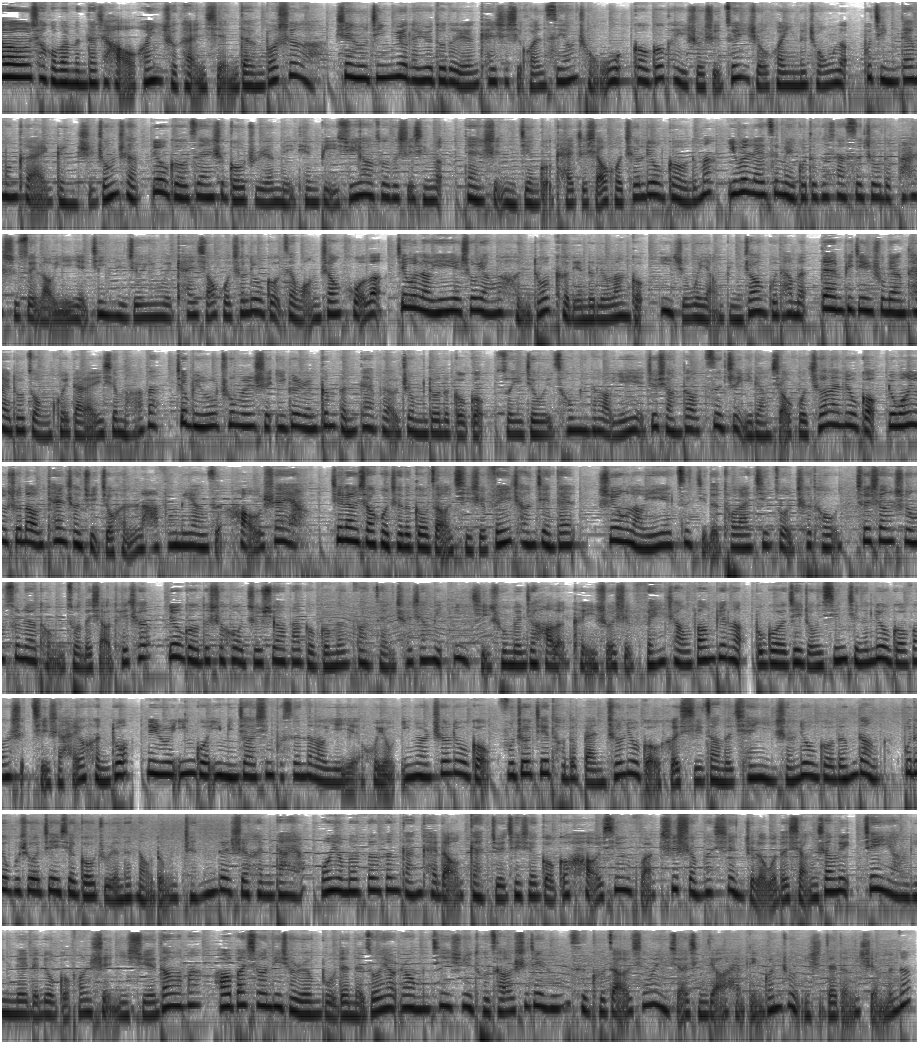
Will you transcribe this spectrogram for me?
Hello，小伙伴们，大家好，欢迎收看咸蛋报社。现如今，越来越多的人开始喜欢饲养宠物，狗狗可以说是最受欢迎的宠物了。不仅呆萌可爱，更是忠诚。遛狗自然是狗主人每天必须要做的事情了。但是，你见过开着小火车遛狗的吗？一位来自美国德克萨斯州的八十岁老爷爷，近日就因为开小火车遛狗，在网上火了。这位老爷爷收养了很多可怜的流浪狗，一直喂养并照顾它们。但毕竟数量太多，总会带来一些麻烦。就比如出门时，一个人根本带不了这么多的狗狗，所以这位聪明的老爷爷就想到自制一辆小火车来遛狗。有网友说到，看上去就很拉风的样子，好帅呀！这辆小火车的构造其实非常简单，是用老爷爷自己的拖拉机做车头，车厢是用塑料桶做的小推车。遛狗的时候，只需要把狗狗们放在车厢里，一起出门就好了，可以说是非常方便了。不过，这种新奇的遛狗方式其实还有很多，例如英国一名叫辛普森的老爷爷会用婴儿车遛狗，福州街头的板车遛狗和西藏的牵引绳遛狗等等。不得不说，这些狗主人的脑洞真的是很大呀！网友们纷纷感慨道：“感觉这些狗狗好幸福啊！是什么限制了我的想象力？这样另类的遛狗方式，你学到了吗？”好吧，希望地球人不断的作妖，让我们继续吐槽世界如此枯燥。新闻需要情调，还不点关注？你是在等什么呢？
